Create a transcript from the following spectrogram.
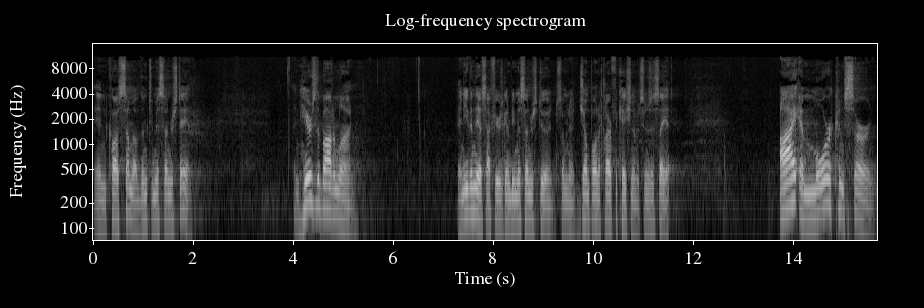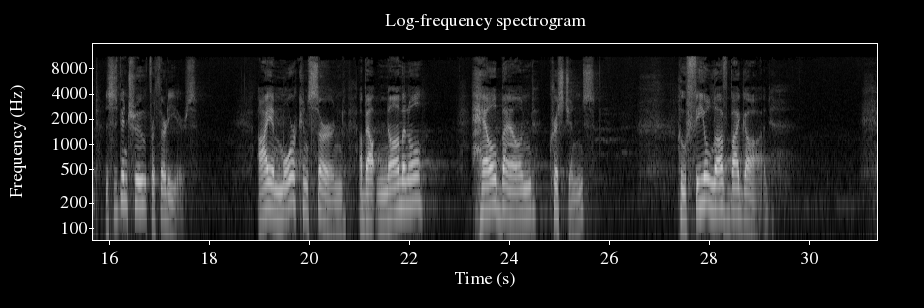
and cause some of them to misunderstand. And here's the bottom line. And even this, I fear, is going to be misunderstood. So I'm going to jump on a clarification of it as soon as I say it. I am more concerned, this has been true for 30 years. I am more concerned about nominal, hell bound Christians who feel loved by God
